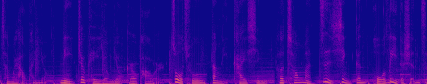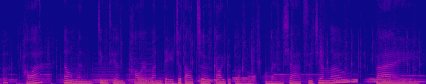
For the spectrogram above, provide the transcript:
成为好朋友，你就可以拥有 girl power，做出让你开心和充满自信跟活力的选择。好啊，那我们今天 Power Monday 就到这告一个段落，我们下次见喽，拜。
